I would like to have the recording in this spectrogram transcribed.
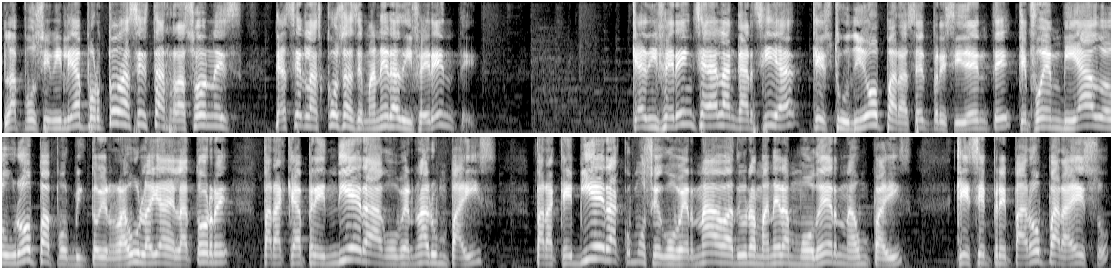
la posibilidad por todas estas razones de hacer las cosas de manera diferente. Que a diferencia de Alan García, que estudió para ser presidente, que fue enviado a Europa por Víctor Raúl allá de la Torre para que aprendiera a gobernar un país, para que viera cómo se gobernaba de una manera moderna un país, que se preparó para eso.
